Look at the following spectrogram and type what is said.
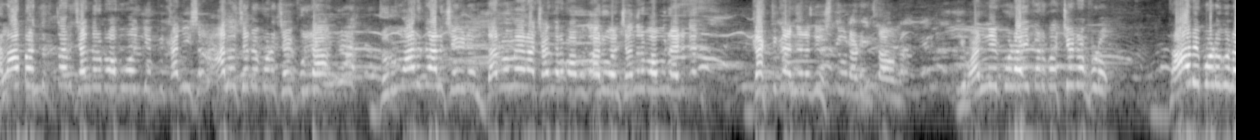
ఎలా బతుకుతారు చంద్రబాబు అని చెప్పి కనీసం ఆలోచన కూడా చేయకుండా దుర్మార్గాలు చేయడం ధర్మమైన చంద్రబాబు గారు అని చంద్రబాబు నాయుడు గారు గట్టిగా నిలదీస్తూ అడుగుతా ఉన్నా. ఇవన్నీ కూడా ఇక్కడికి వచ్చేటప్పుడు దారి పొడుగున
